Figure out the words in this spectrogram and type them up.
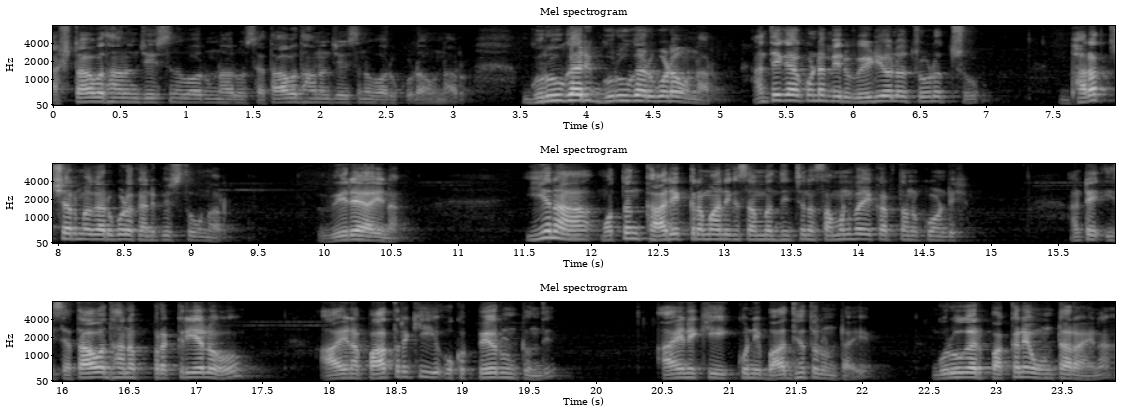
అష్టావధానం చేసిన వారు ఉన్నారు శతావధానం చేసిన వారు కూడా ఉన్నారు. గురువుగారి గురువుగారు కూడా ఉన్నారు. అంతేకాకుండా మీరు వీడియోలో చూడొచ్చు భరత్ శర్మ గారు కూడా కనిపిస్తూ ఉన్నారు. వీరే ఆయన. ఈయన మొత్తం కార్యక్రమానికి సంబంధించిన సమన్వయకర్త అనుకోండి. అంటే ఈ శతావధాన ప్రక్రియలో ఆయన పాత్రకి ఒక పేరు ఉంటుంది ఆయనకి కొన్ని బాధ్యతలు ఉంటాయి గురువుగారి పక్కనే ఉంటారు ఆయన.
